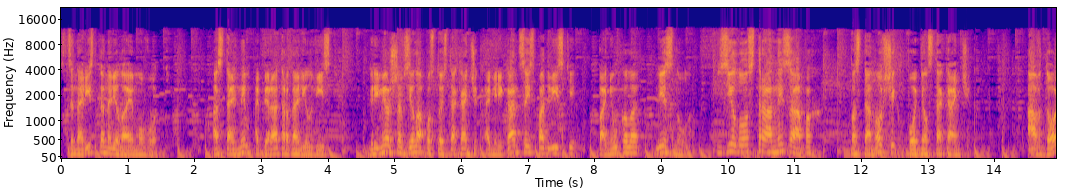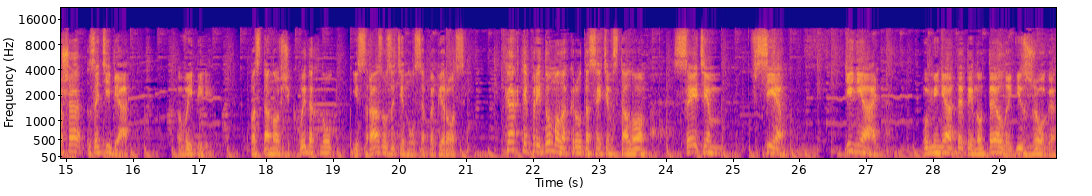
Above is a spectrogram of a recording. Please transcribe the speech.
Сценаристка налила ему водки. Остальным оператор налил виски. Гримерша взяла пустой стаканчик американца из-под виски, понюхала, лизнула. «Зело странный запах». Постановщик поднял стаканчик. «Авдоша, за тебя!» Выпили. Постановщик выдохнул и сразу затянулся папиросой. Как ты придумала круто с этим столом, с этим всем. Гениально. У меня от этой нутеллы изжога,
